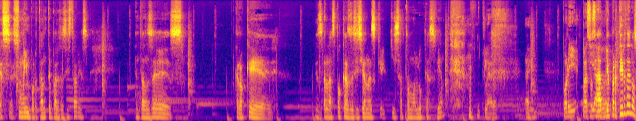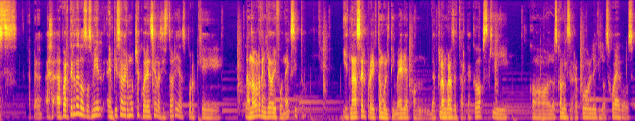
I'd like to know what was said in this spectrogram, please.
es, es muy importante para esas historias. Entonces, creo que es de las pocas decisiones que quizá tomó Lucas bien. claro. Ahí. Por ahí y a, a, partir de los ah, a, partir de los 2000 empieza a haber mucha coherencia en las historias porque la nueva Orden Jedi fue un éxito y nace el proyecto multimedia con The Clone Wars de Tarkovsky, con los cómics de Republic, los juegos.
